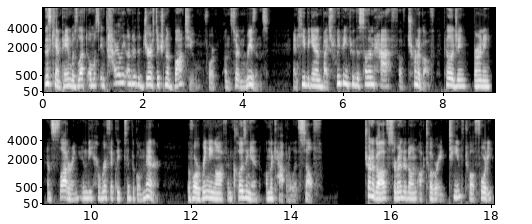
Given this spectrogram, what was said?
This campaign was left almost entirely under the jurisdiction of Batu for uncertain reasons, and he began by sweeping through the southern half of Chernigov, pillaging, burning, and slaughtering in the horrifically typical manner, before ringing off and closing in on the capital itself. Chernigov surrendered on October 18, 1240,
